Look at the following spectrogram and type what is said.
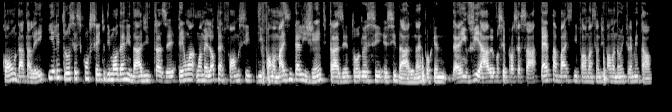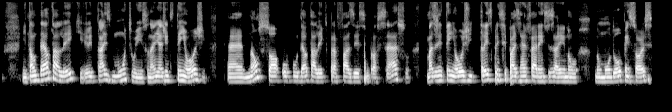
com o Data Lake, e ele trouxe esse conceito de modernidade, de trazer, ter uma, uma melhor performance de forma mais inteligente, trazer todo esse, esse dado, né? Porque é inviável você processar petabytes de informação de forma não incremental. Então, Delta Lake, ele traz muito isso, né? E a gente tem hoje é, não só o, o Delta Lake para fazer esse processo, mas a gente tem hoje três principais referências aí no, no mundo open source,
